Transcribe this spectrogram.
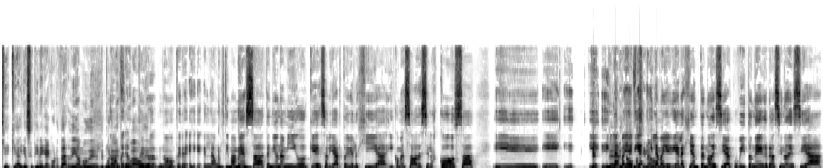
que, que alguien se tiene que acordar, digamos, de, de por no, haber pero, jugado. pero- del- no, pero eh, en la última mesa tenía un amigo que sabía harto de biología y comenzaba a decir las cosas y, y, y- y- De- y debe la mayoría y la ¿no? mayoría de la gente no decía cubito negro, sino decía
